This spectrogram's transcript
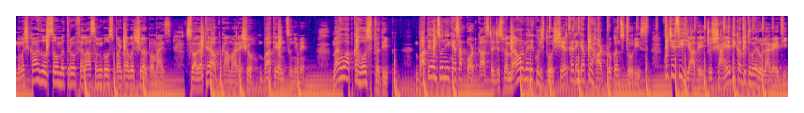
नमस्कार दोस्तों, मित्रों, फिलास अमिगोस, पंटा बशी और पमाइज स्वागत है आपका हमारे शो, बातें अनसुनी में। मैं हूँ आपका होस्ट प्रदीप। बातें अनसुनी एक ऐसा पॉडकास्ट है जिसमें मैं और मेरे कुछ दोस्त शेयर करेंगे अपने हार्ट ब्रोकन स्टोरीज कुछ ऐसी यादें जो शायद ही कभी तुम्हें रुला गई थी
